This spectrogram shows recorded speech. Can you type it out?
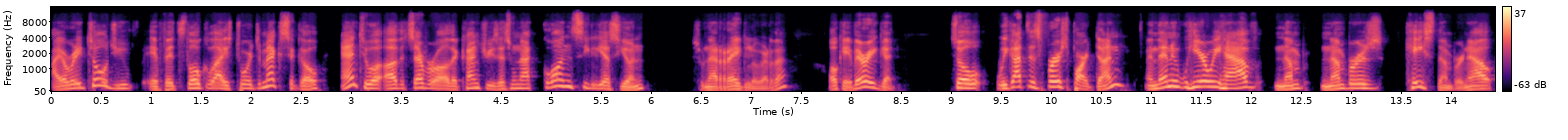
I already told you if it's localized towards Mexico and to other several other countries, es una conciliación, es un arreglo, ¿verdad? Okay, very good. So we got this first part done, and then here we have num- numbers case number. Now,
